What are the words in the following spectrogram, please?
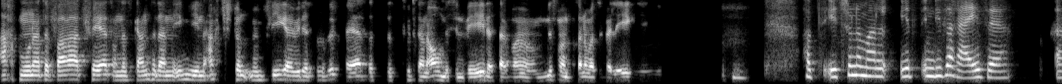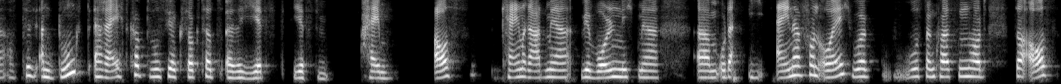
acht Monate Fahrrad fährt und das Ganze dann irgendwie in acht Stunden mit dem Flieger wieder zurückfährt, das, das tut dann auch ein bisschen weh. Deshalb müssen wir uns dann noch was überlegen. Mhm. Habt ihr jetzt schon einmal jetzt in dieser Reise, äh, habt ihr einen Punkt erreicht gehabt, wo sie ja gesagt hat, also jetzt, jetzt heim, aus, kein Rad mehr, wir wollen nicht mehr, ähm, oder einer von euch, wo, es dann kosten hat, so aus,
